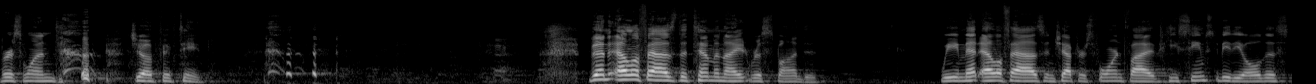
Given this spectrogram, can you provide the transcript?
Verse 1, Job 15. then Eliphaz the Temanite responded. We met Eliphaz in chapters 4 and 5. He seems to be the oldest.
